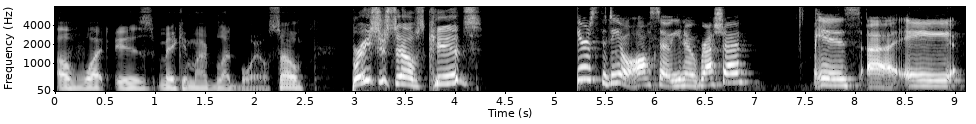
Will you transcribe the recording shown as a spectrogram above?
of what is making my blood boil. So brace yourselves, kids. Here's the deal also, you know, Russia is uh, a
